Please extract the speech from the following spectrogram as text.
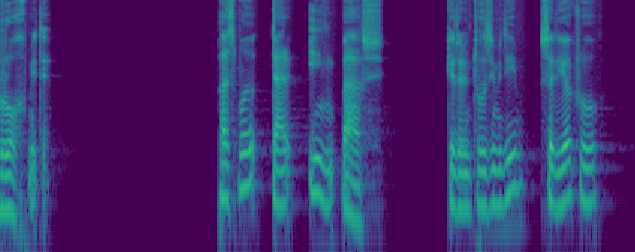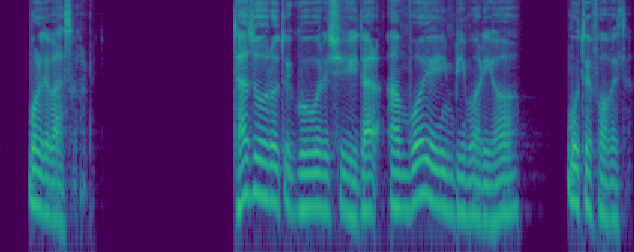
رخ میده. پس ما در این بخش که داریم توضیح میدیم سلیاک رو مورد بحث قرار میدیم. تظاهرات گوارشی در انواع این بیماری ها متفاوتن.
